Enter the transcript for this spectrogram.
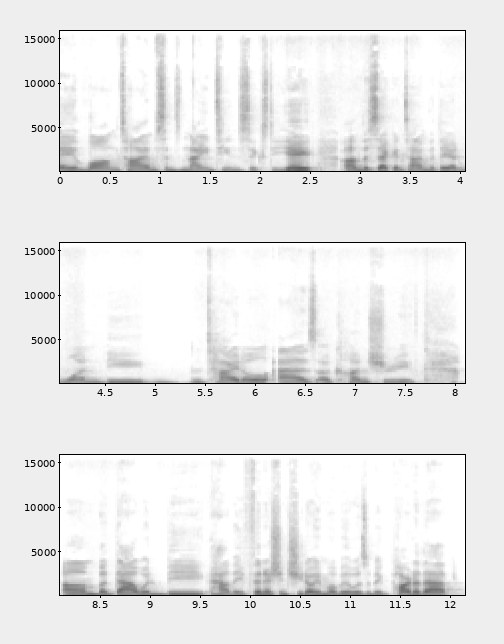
a long time since 1968. Um, the second time that they had won the title as a country. Um, but that would be how they finished, and Ciro Immobile was a big part of that.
